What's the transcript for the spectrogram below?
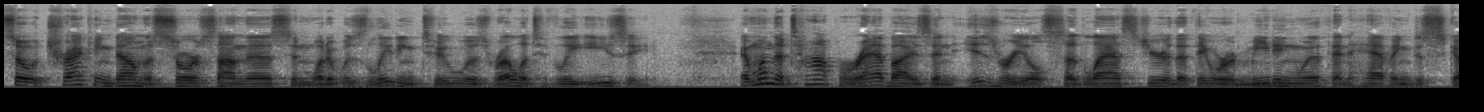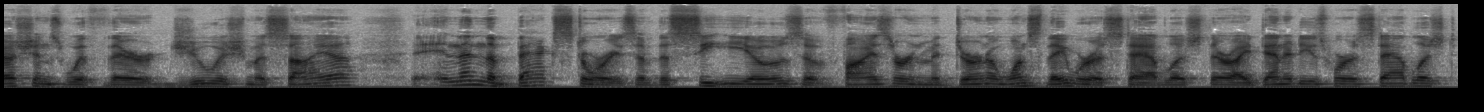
So, tracking down the source on this and what it was leading to was relatively easy. And when the top rabbis in Israel said last year that they were meeting with and having discussions with their Jewish Messiah, and then the backstories of the CEOs of Pfizer and Moderna, once they were established, their identities were established,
